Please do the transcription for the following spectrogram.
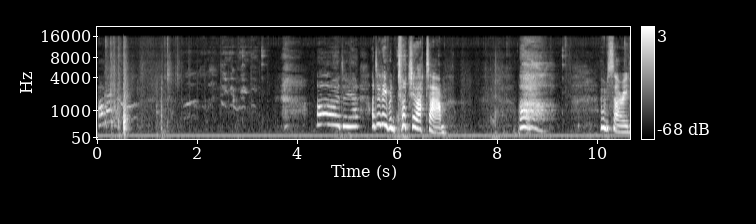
Oh my god. Oh dear. I didn't even touch it that time. Oh, I'm sorry.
